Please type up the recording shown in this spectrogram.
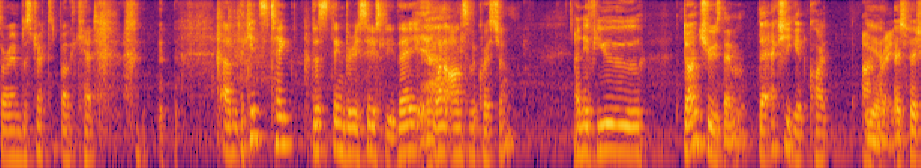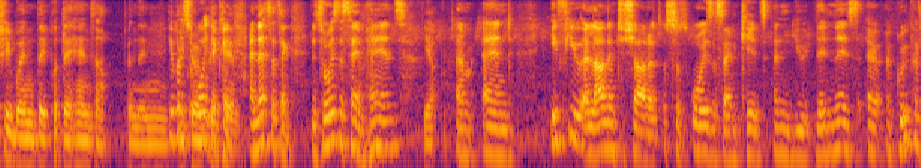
sorry, I'm distracted by the cat. um, the kids take this thing very seriously. They Yeah. want to answer the question, and if you don't choose them, they actually get quite irate. Yeah, especially when they put their hands up and then Yeah, but it's always okay, them. and that's the thing. It's always the same hands. Yeah. Um, and if you allow them to shout it, so it's always the same kids, and you then there's a, a group of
